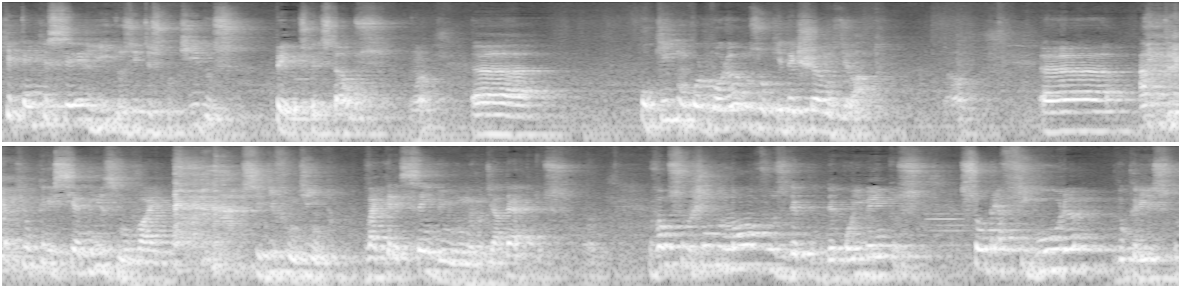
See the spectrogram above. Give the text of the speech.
que tem que ser lidos e discutidos pelos cristãos. Uh, o que incorporamos, o que deixamos de lado. Uh, à medida que o cristianismo vai se difundindo, vai crescendo em número de adeptos, vão surgindo novos depoimentos sobre a figura do Cristo,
